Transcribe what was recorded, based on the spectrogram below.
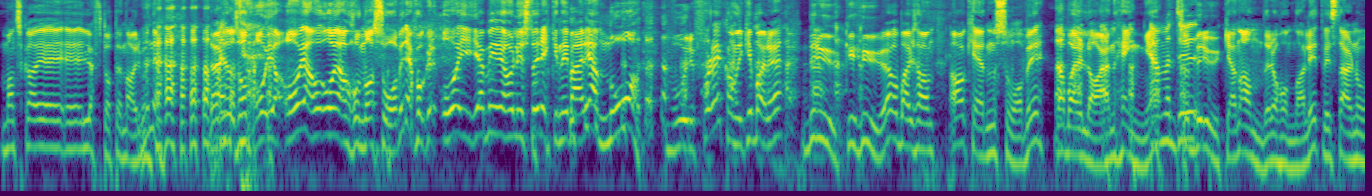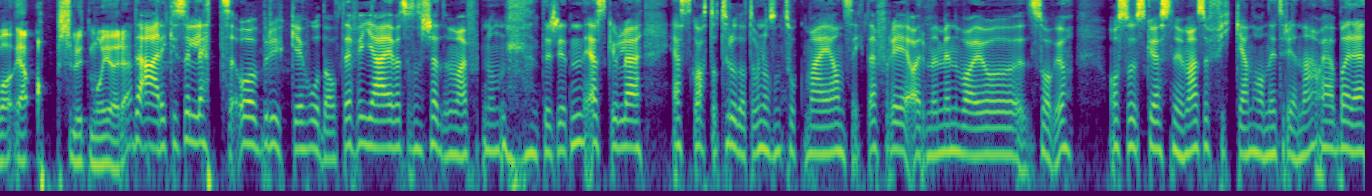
man skal ø, løfte opp den armen ja. Det er sånn Å ja, å ja, å ja hånda sover! Jeg, får ikke, å, jeg, jeg har lyst til å rekke den i været, jeg! Nå! Hvorfor det? Kan du ikke bare bruke huet og bare sånn «Ah, Ok, den sover, da bare lar jeg den henge. Ja, du- Så bruker jeg den andre hånda litt hvis det er noe jeg absolutt må gjøre. Det er ikke så lett å bruke hodet alltid, for jeg vet hva som skjedde med meg for noen minutter siden. Jeg, skulle, jeg skvatt og trodde at det var noen som tok meg i ansiktet, fordi armen min var jo, sov jo. Og så skulle jeg snu meg, så fikk jeg en hånd i trynet, og jeg bare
